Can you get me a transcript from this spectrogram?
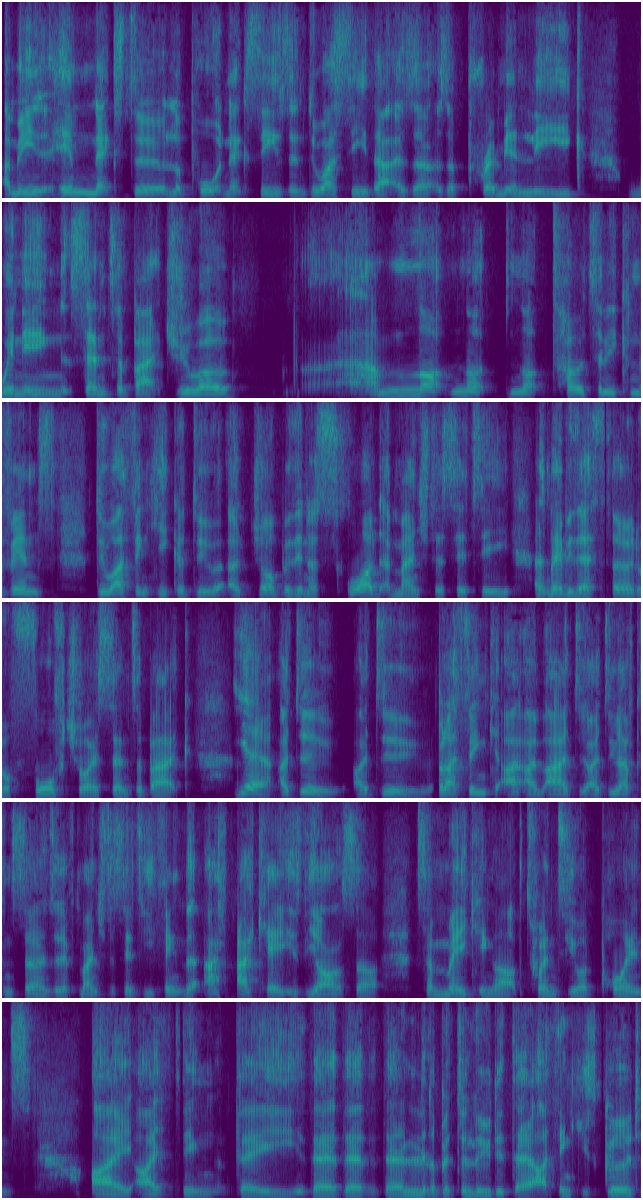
I mean, him next to Laporte next season, do I see that as a as a Premier League winning centre back duo? I'm not not not totally convinced. Do I think he could do a job within a squad at Manchester City as maybe their third or fourth choice centre back? Yeah, I do, I do. But I think I, I, I, do I do have concerns that if Manchester City think that Ake is the answer to making up 20 odd points, I I think they they're, they're they're a little bit deluded there. I think he's good.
